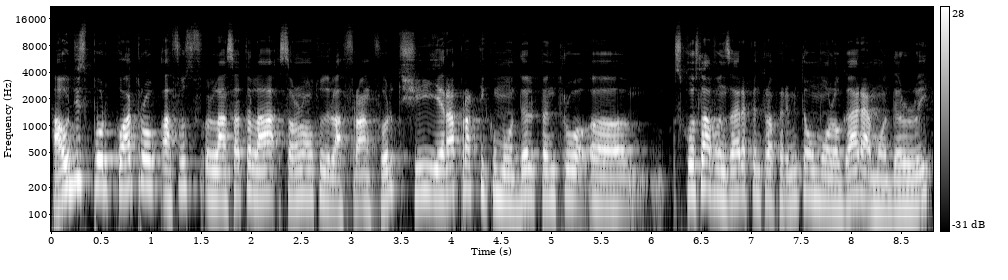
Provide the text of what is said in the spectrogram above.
Audi Sport 4 a fost lansată la salonul auto de la Frankfurt și era practic un model pentru, uh, scos la vânzare pentru a permite omologarea modelului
